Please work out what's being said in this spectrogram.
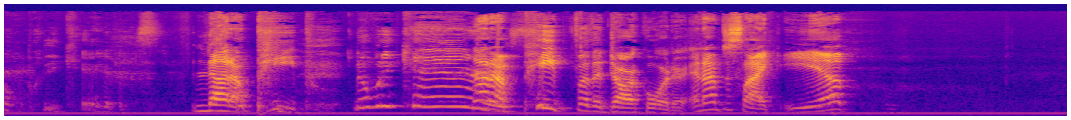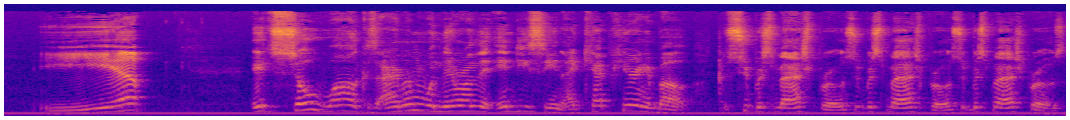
Nobody cares. Not a peep. Nobody cares. Not a peep for the Dark Order. And I'm just like, yep. Yep. It's so wild because I remember when they were on the indie scene, I kept hearing about the Super Smash Bros, Super Smash Bros, Super Smash Bros.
